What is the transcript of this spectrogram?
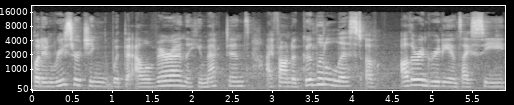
but in researching with the aloe vera and the humectants, I found a good little list of other ingredients I see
